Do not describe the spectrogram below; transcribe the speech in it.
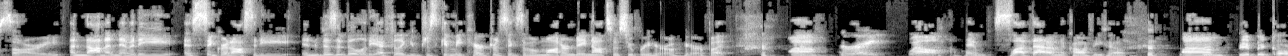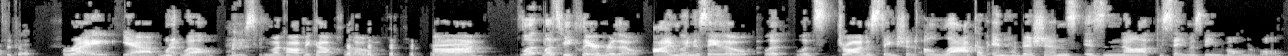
sorry. Anonymity, asynchronicity, invisibility. I feel like you've just given me characteristics of a modern day not so superhero here. But uh, all right. Well, okay, slap that on a coffee cup. Um, be, be, a big coffee cup. Right? Yeah. When, well, have you seen my coffee cup? Hello. uh, let, let's be clear here, though. I'm going to say, though, let, let's draw a distinction. A lack of inhibitions is not the same as being vulnerable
